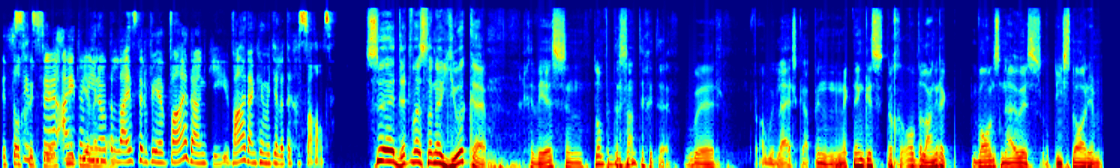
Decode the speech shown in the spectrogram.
Dit sal goed wees, uit net om hier nou te lewendig. luister weer. Baie dankie. Baie dankie met julle te gesels. So dit was dan nou Joke gewees en klomp interessante goede oor veral oor leierskap en, en ek dink is nog al belangrik waar ons nou is op die stadium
